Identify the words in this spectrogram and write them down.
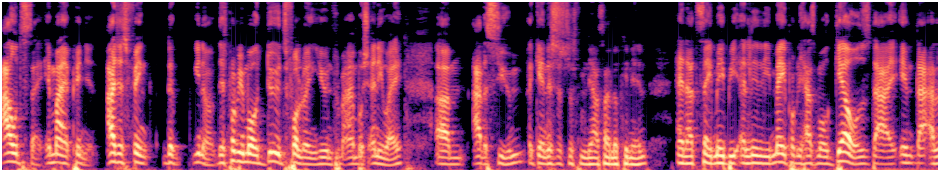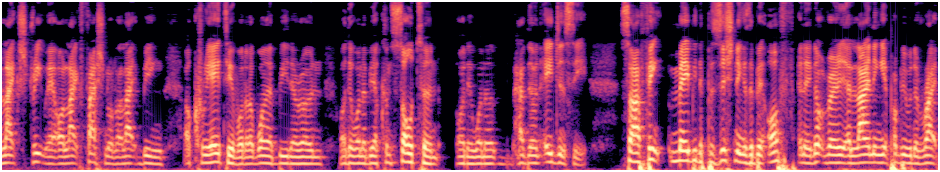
I would say, in my opinion. I just think the you know there's probably more dudes following Yoon from Ambush anyway. Um, I'd assume. Again, this is just from the outside looking in, and I'd say maybe a Lily May probably has more girls that are in, that are like streetwear or like fashion or like being a creative or they want to be their own or they want to be a consultant or they want to have their own agency. So I think maybe the positioning is a bit off, and they're not really aligning it probably with the right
